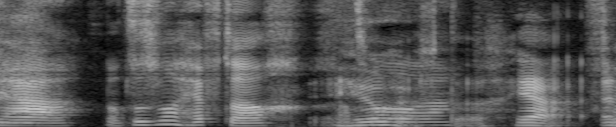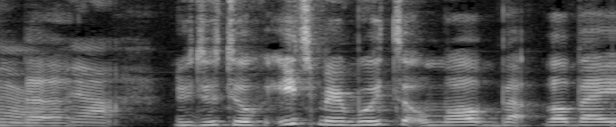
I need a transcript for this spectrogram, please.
Ja, dat is wel heftig. Dat is Heel wel, heftig, ja. En ver, eh, ja. Nu doet hij ook iets meer moeite om wel, bij- wel bij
